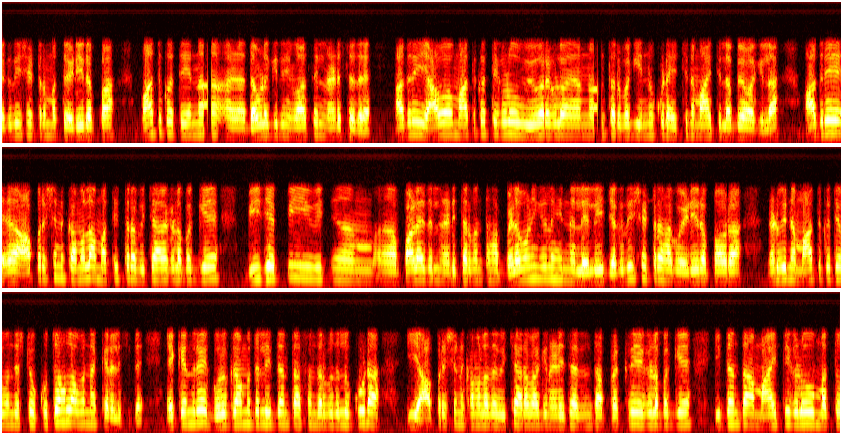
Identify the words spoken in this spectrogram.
ಜಗದೀಶ್ ಶೆಟ್ಟರ್ ಮತ್ತು ಯಡಿಯೂರಪ್ಪ ಮಾತುಕತೆಯನ್ನ ಧವಳಗಿರಿ ನಿವಾಸದಲ್ಲಿ ನಡೆಸಿದ್ರೆ ಆದ್ರೆ ಯಾವ ಮಾತುಕತೆಗಳು, ವಿವರಗಳು ಅನ್ನೋಂತರ ಬಗ್ಗೆ ಇನ್ನೂ ಕೂಡ ಹೆಚ್ಚಿನ ಮಾಹಿತಿ ಲಭ್ಯವಾಗಿಲ್ಲ. ಆದ್ರೆ ಆಪರೇಷನ್ ಕಮಲ ಮತ್ತಿತರ ವಿಚಾರಗಳ ಬಗ್ಗೆ ಬಿಜೆಪಿ ಪಾಳ್ಯದಲ್ಲಿ ನಡೀತಾ ಇರುವಂತಹ ಬೆಳವಣಿಗೆಗಳ ಹಿನ್ನೆಲೆಯಲ್ಲಿ ಜಗದೀಶ್ ಶೆಟ್ಟರ್ ಹಾಗೂ ಯಡಿಯೂರಪ್ಪ ಅವರ ನಡುವಿನ ಮಾತುಕತೆ ಒಂದಷ್ಟು ಕುತೂಹಲವನ್ನ ಕೆರಳಿಸಿದೆ. ಯಾಕೆಂದ್ರೆ ಗುರುಗ್ರಾಮದಲ್ಲಿ ಇದ್ದಂತಹ ಸಂದರ್ಭದಲ್ಲೂ ಕೂಡ ಈ ಆಪರೇಷನ್ ಕಮಲದ ವಿಚಾರವಾಗಿ ನಡೀತಾ ಇದ್ದಂತಹ ಪ್ರಕ್ರಿಯೆಗಳ ಬಗ್ಗೆ ಇದ್ದಂತಹ ಮಾಹಿತಿಗಳು ಮತ್ತು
